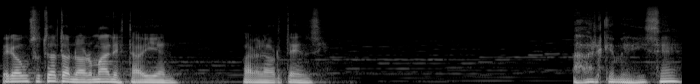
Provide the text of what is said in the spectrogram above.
pero un sustrato normal está bien para la hortensia. A ver qué me dice.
